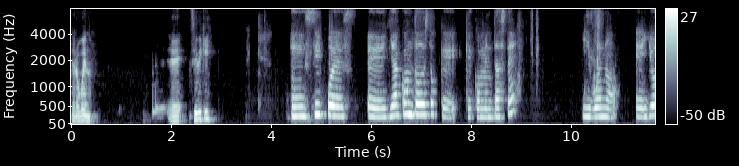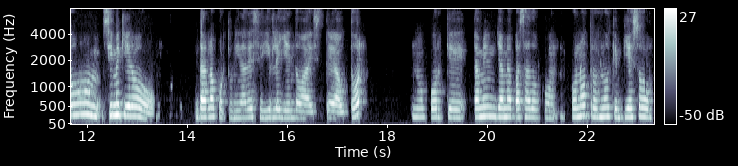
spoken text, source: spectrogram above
Pero bueno. Eh, ¿Sí, Vicky? Eh, sí, pues eh, ya con todo esto que, comentaste, y bueno, yo sí me quiero dar la oportunidad de seguir leyendo a este autor, ¿no? Porque también ya me ha pasado con, con otros, ¿no? Que empiezo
